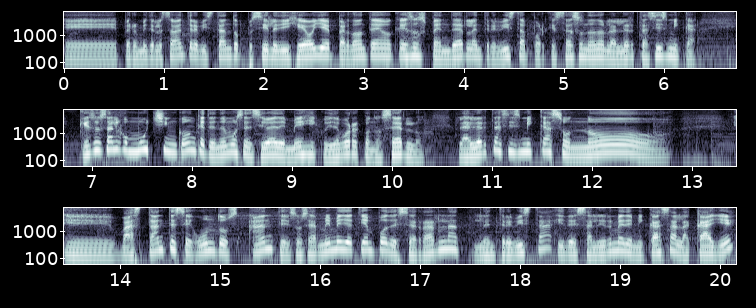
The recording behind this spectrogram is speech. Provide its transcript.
Eh, pero mientras lo estaba entrevistando, pues sí le dije, oye, perdón, tengo que suspender la entrevista porque está sonando la alerta sísmica. Que eso es algo muy chingón que tenemos en Ciudad de México y debo reconocerlo. La alerta sísmica sonó eh, bastantes segundos antes. O sea, a mí me dio tiempo de cerrar la, entrevista y de salirme de mi casa a la calle.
